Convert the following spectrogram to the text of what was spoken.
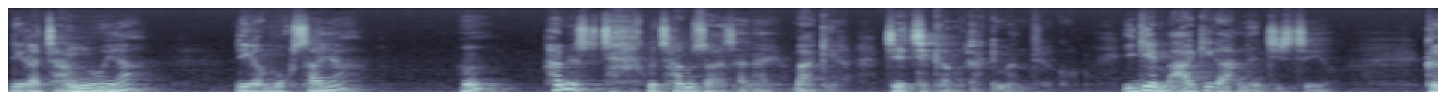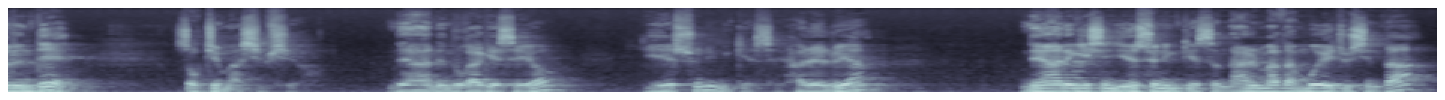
네가 장로야? 네가 목사야? 어? 하면서 자꾸 참소하잖아요. 마귀가 죄책감을 갖게 만들고 이게 마귀가 하는 짓이에요. 그런데 속지 마십시오. 내 안에 누가 계세요? 예수님이 계세요. 할렐루야. 내 안에 계신 예수님께서 날마다 뭐 해주신다?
